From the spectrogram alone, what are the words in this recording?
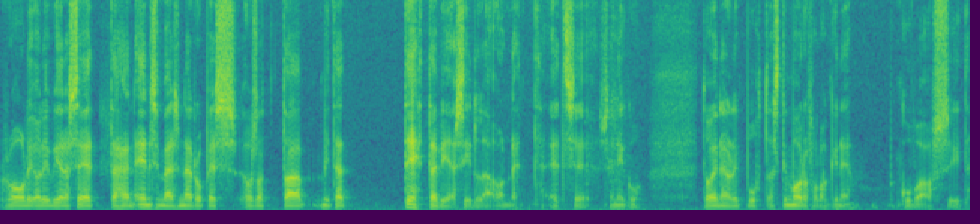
rooli oli vielä se, että hän ensimmäisenä rupesi osoittaa, mitä tehtäviä sillä on. Että, että se, se niin kuin, toinen oli puhtaasti morfologinen kuvaus siitä.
